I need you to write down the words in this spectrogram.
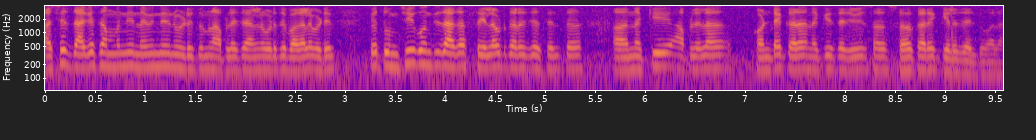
असेच जागेसंबंधी नवीन नवीन व्हिडिओ तुम्हाला आपल्या चॅनलवरती बघायला भेटेल. किंवा तुमचीही कोणती जागा सेल आउट करायची असेल तर नक्की आपल्याला कॉन्टॅक्ट करा. नक्कीच त्याच्याविषयी सह सहकार्य केलं जाईल तुम्हाला.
